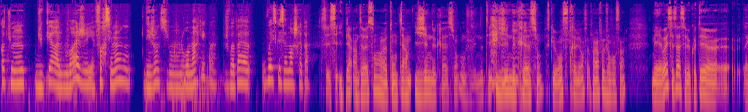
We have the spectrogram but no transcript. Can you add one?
quand tu montes du cœur à l'ouvrage, il y a forcément des gens qui vont le remarquer. Quoi. Je vois pas où est-ce que ça marcherait pas C'est hyper intéressant euh, ton terme hygiène de création. Donc je vais noter hygiène de création parce que vraiment c'est très bien. C'est la première fois que j'entends ça. Mais ouais, c'est ça, c'est le côté euh, euh,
